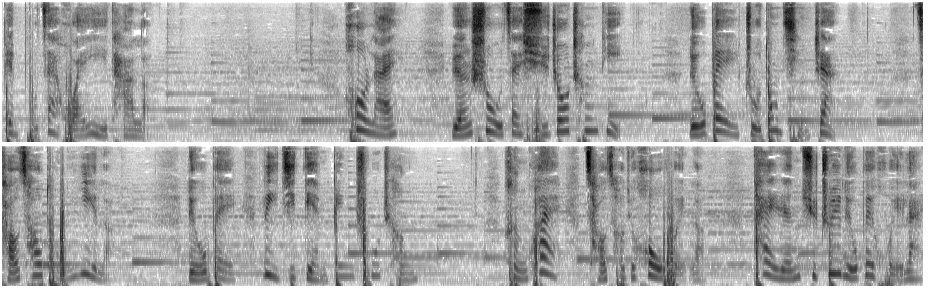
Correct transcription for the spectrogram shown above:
便不再怀疑他了。后来，袁术在徐州称帝，刘备主动请战，曹操同意了，刘备立即点兵出城。很快，曹操就后悔了，派人去追刘备回来。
